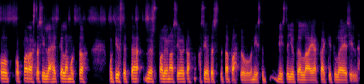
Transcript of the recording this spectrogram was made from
ole, ole parasta sillä hetkellä, mutta, mutta just, että myös paljon asioita, asioita sitten tapahtuu, niistä, niistä jutellaan ja kaikki tulee esille.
